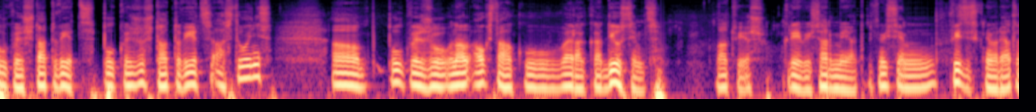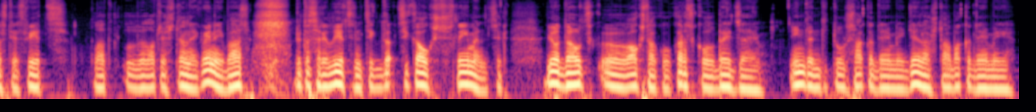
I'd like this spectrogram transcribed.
pulkvežu štatu vietas. Pulkvežu štatu vietas astoņas, uh, pulkvežu un augstāku vairāk kā 200 latviešu Krievijas armijā. Tāpēc visiem fiziski nevarēja atrasties vietas Lat Latvijas strelnieku vienībās, bet tas arī liecina, cik, cik augsts šis līmenis ir. Ļoti daudz uh, augstāko karaskolu beidzēju, Indentatūras akadēmija, ģenerālštāba akadēmija,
